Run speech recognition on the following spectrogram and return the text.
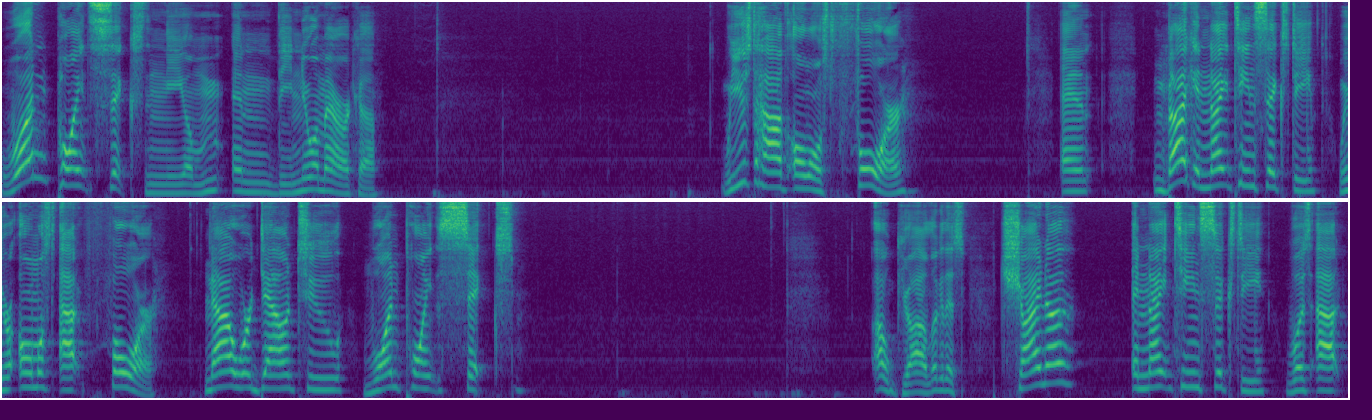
1.6 in the um, in the new America. We used to have almost 4 and back in 1960, we were almost at 4. Now we're down to 1.6. Oh god, look at this. China in 1960 was at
